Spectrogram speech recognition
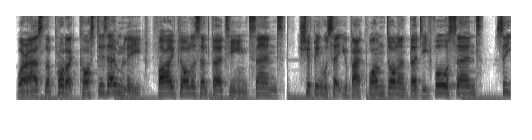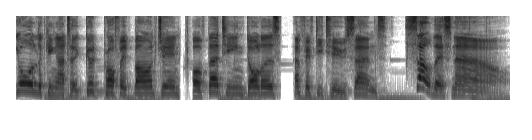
whereas the product cost is only $5.13. Shipping will set you back $1.34, so you're looking at a good profit margin of $13.52. Sell this now!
